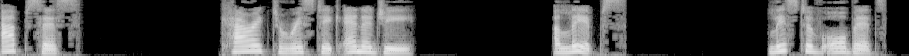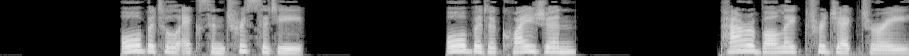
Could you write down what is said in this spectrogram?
Apsis Characteristic energy Ellipse List of orbits Orbital eccentricity Orbit equation Parabolic trajectory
